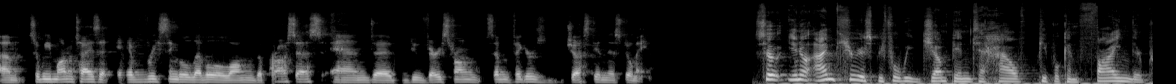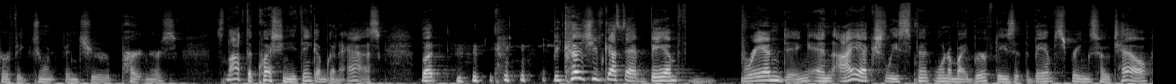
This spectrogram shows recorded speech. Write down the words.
Um, so we monetize at every single level along the process and uh, do very strong seven figures just in this domain So, you know, I'm curious before we jump into how people can find their perfect joint venture partners. It's not the question you think I'm going to ask, but because you've got that Banff branding, and I actually spent one of my birthdays at the Banff Springs Hotel,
